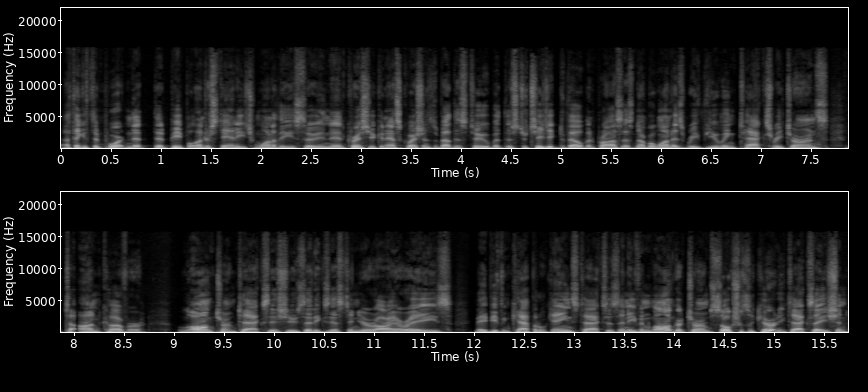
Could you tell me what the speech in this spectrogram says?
I think it's important that, that people understand each one of these. So, and then Chris, you can ask questions about this too. But the strategic development process, number one, is reviewing tax returns to uncover long term tax issues that exist in your IRAs, maybe even capital gains taxes, and even longer term Social Security taxation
